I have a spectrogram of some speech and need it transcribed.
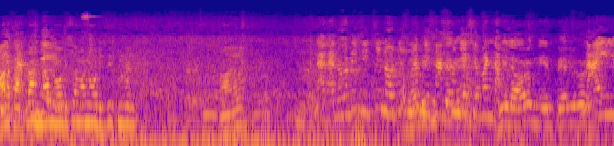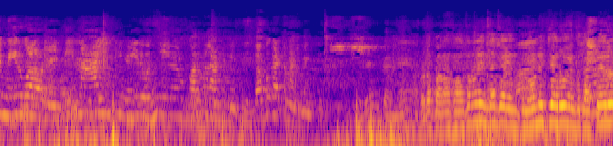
వాళ్ళ కట్టరు. నోటీస్ ఇవ్వమని నోటీస్ తీసుకుంటండి? నాకు ఆ నోటీస్ ఇచ్చి నోటీస్ మీద మీరు సంతకం చేసి ఇవ్వండి నాకు. నా ఇల్లు మీరు కొలవడం ఏంటి నా ఇల్లు మీరు వచ్చి కొలతలు అంటం ఏంటి డబ్బు కట్టమంటం ఏంటి ఇప్పుడు పన్నెండు సంవత్సరాలు ఇంత ఇంత లోన్ ఇచ్చారు ఇంత కట్టారు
